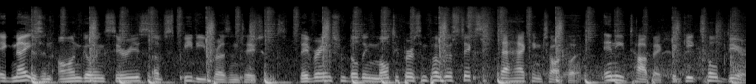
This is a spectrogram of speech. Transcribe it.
Ignite is an ongoing series of speedy presentations. They've ranged from building multi-person pogo sticks to hacking chocolate. Any topic that geeks hold dear.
